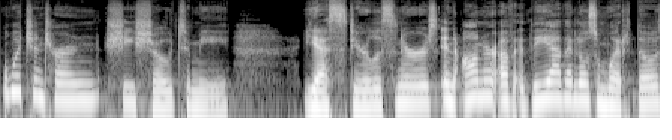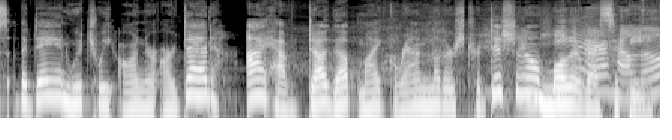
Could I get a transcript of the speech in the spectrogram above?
which in turn she showed to me. Yes, dear listeners, in honor of Dia de los Muertos, the day in which we honor our dead, I have dug up my grandmother's traditional I'm mole here, recipe. hello?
